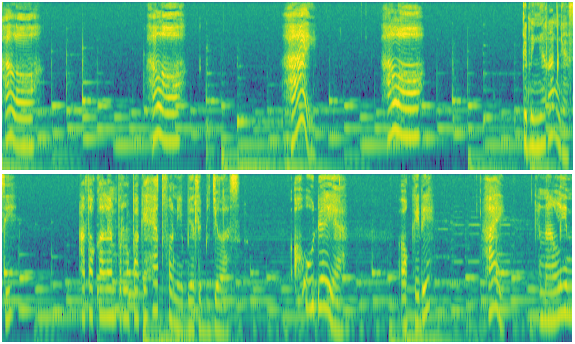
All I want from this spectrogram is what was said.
halo, halo, hai, halo. Kedengeran gak sih? Atau kalian perlu pakai headphone ya biar lebih jelas? Oh udah ya? Oke deh. Hai, kenalin,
